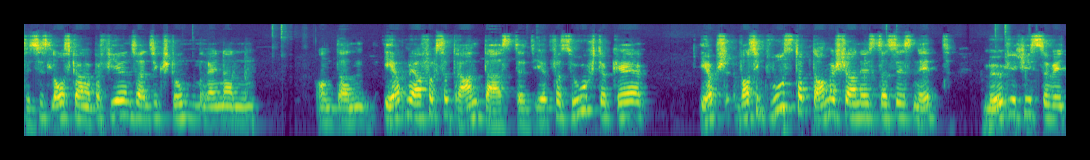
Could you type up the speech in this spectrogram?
das ist losgegangen bei 24 Stunden Rennen und dann, ich habe mir einfach so dran tastet. Ich habe versucht, okay, ich hab, was ich gewusst habe damals schon, ist, dass es nicht möglich ist, so wie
